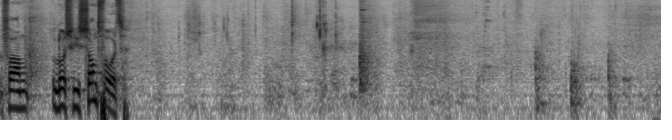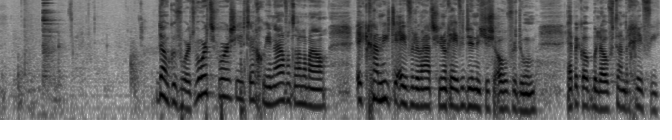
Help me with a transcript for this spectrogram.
van Lossie Zandvoort. Dank u voor het woord, voorzitter. Goedenavond allemaal. Ik ga niet de evaluatie nog even dunnetjes overdoen. Heb ik ook beloofd aan de Griffie.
